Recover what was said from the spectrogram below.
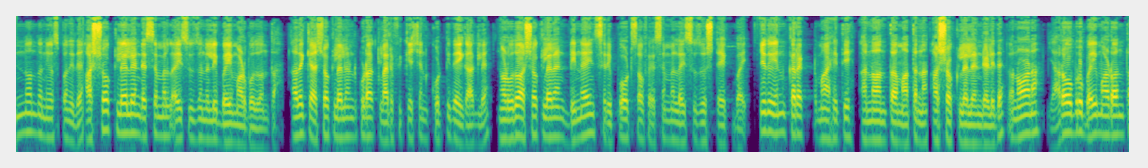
ಇನ್ನೊಂದು ನ್ಯೂಸ್ ಬಂದಿದೆ, ಅಶೋಕ್ ಲೇಲ್ಯಾಂಡ್ ಎಸ್ ಎಂ ಎಲ್ನಲ್ಲಿ ಬೈ ಮಾಡಬಹುದು ಅಂತ. ಅದಕ್ಕೆ ಅಶೋಕ್ ಲೇಲ್ಯಾಂಡ್ ಕೂಡ ಕ್ಲಾರಿಫಿಕೇಶನ್ ಕೊಟ್ಟಿದೆ ಈಗಾಗಲೇ. ನೋಡಬಹುದು Ashok Leyland denies reports of S M L Isuzu stake buy ಇದು ಇನ್ಕರೆಕ್ಟ್ ಮಾಹಿತಿ ಅನ್ನೋಂತ ಮಾತನ್ನ ಅಶೋಕ್ ಲೇಲ್ಯಾಂಡ್ ಹೇಳಿದೆ. ನೋಡೋಣ, ಯಾರೋ ಒಬ್ರು ಬೈ ಮಾಡುವಂತ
